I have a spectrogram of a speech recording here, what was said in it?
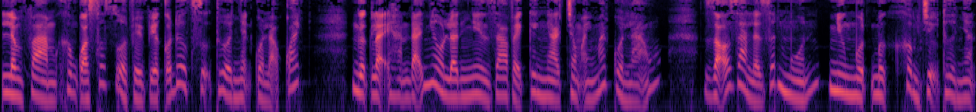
Lâm Phàm không có sốt ruột về việc có được sự thừa nhận của lão Quách. Ngược lại hắn đã nhiều lần nhìn ra vẻ kinh ngạc trong ánh mắt của lão. Rõ ràng là rất muốn, nhưng một mực không chịu thừa nhận.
